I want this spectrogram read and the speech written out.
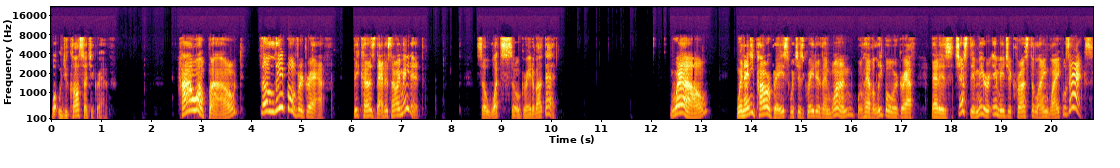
What would you call such a graph? How about the leapover graph? Because that is how I made it. So what's so great about that? Well, when any power base which is greater than 1 will have a leapover graph that is just the mirror image across the line y equals x.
